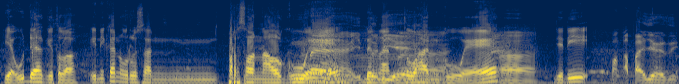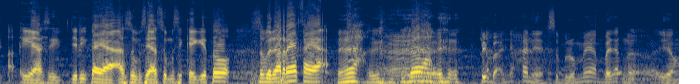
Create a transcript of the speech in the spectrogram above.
ya udah gitu loh ini kan urusan personal gue Nah, dengan dia. Tuhan gue Ah. jadi Fuck apa aja sih? uh, iya sih jadi kayak asumsi-asumsi kayak gitu sebenarnya kayak "Ah." tapi banyak kan ya sebelumnya banyak nggak yang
